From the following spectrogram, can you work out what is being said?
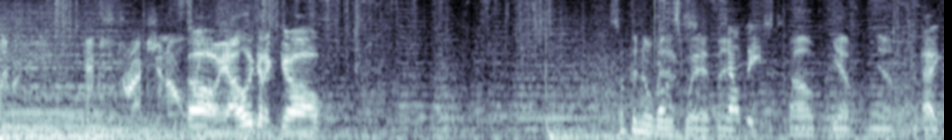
liberty. Extraction awaits. Oh yeah, look at it go. Something over this way, I think. Southeast. Oh, yep, yeah. Okay. Hey,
